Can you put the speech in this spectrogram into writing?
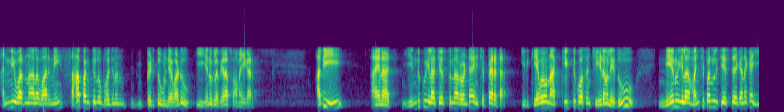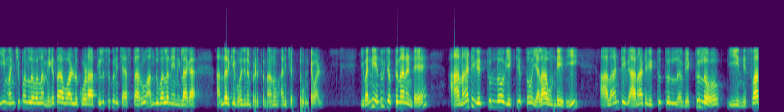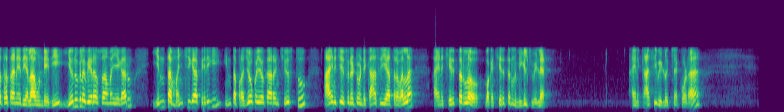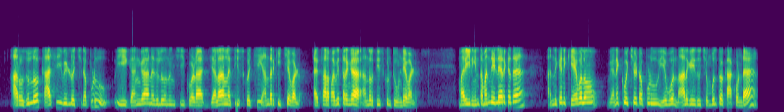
అన్ని వర్ణాల వారిని సహపంక్తిలో భోజనం పెడుతూ ఉండేవాడు ఈ ఏనుగుల వీరస్వామయ్య గారు. అది ఆయన ఎందుకు ఇలా చేస్తున్నారు అంటే ఆయన చెప్పారట ఇది కేవలం నా కీర్తి కోసం చేయడం లేదు. నేను ఇలా మంచి పనులు చేస్తే కనుక ఈ మంచి పనుల వల్ల మిగతా వాళ్ళు కూడా తెలుసుకుని చేస్తారు. అందువల్ల నేను ఇలాగా అందరికీ భోజనం పెడుతున్నాను అని చెప్తూ ఉండేవాళ్ళు. ఇవన్నీ ఎందుకు చెప్తున్నానంటే ఆనాటి వ్యక్తుల్లో వ్యక్తిత్వం ఎలా ఉండేది అలాంటి ఆనాటి వ్యక్తిత్వ వ్యక్తుల్లో ఈ నిస్వార్థత అనేది ఎలా ఉండేది ఏనుగుల వీరస్వామయ్య గారు ఇంత మంచిగా పెరిగి ఇంత ప్రజోపయోగారం చేస్తూ ఆయన చేసినటువంటి కాశీయాత్ర వల్ల ఆయన చరిత్రలో ఒక చరిత్రను మిగిల్చి వెళ్ళారు. ఆయన కాశీ వెళ్ళొచ్చాక కూడా ఆ రోజుల్లో కాశీ వెళ్ళొచ్చినప్పుడు ఈ గంగా నదిలో నుంచి కూడా జలాలను తీసుకొచ్చి అందరికి ఇచ్చేవాళ్ళు. అది చాలా పవిత్రంగా అందరూ తీసుకుంటూ ఉండేవాళ్ళు. మరి ఇంతమంది వెళ్ళారు కదా అందుకని కేవలం వెనక్కి వచ్చేటప్పుడు ఏవో నాలుగైదు చెంబులతో కాకుండా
